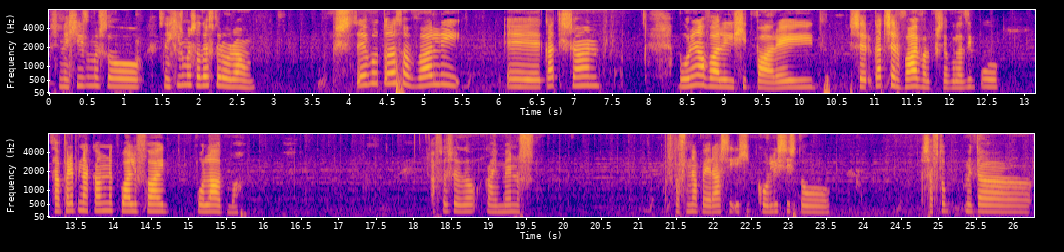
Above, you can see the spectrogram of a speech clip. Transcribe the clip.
συνεχίζουμε στο, συνεχίζουμε στο δεύτερο round. Πιστεύω τώρα θα βάλει ε, κάτι σαν... Μπορεί να βάλει hit parade, σε, κάτι survival πιστεύω, δηλαδή που θα πρέπει να κάνουν qualified πολλά άτομα. Αυτός εδώ καημένος προσπαθεί να περάσει, έχει κολλήσει στο... σε αυτό με τα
